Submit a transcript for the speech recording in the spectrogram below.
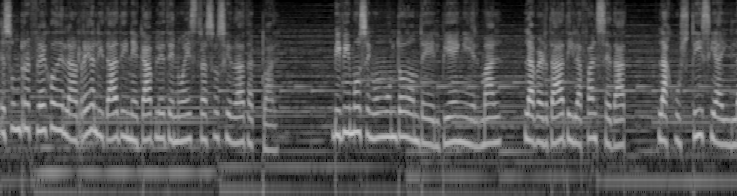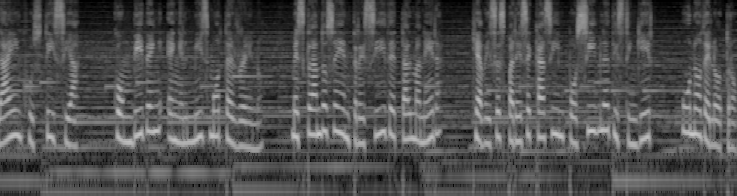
es un reflejo de la realidad innegable de nuestra sociedad actual. Vivimos en un mundo donde el bien y el mal, la verdad y la falsedad, la justicia y la injusticia conviven en el mismo terreno, mezclándose entre sí de tal manera que a veces parece casi imposible distinguir uno del otro.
